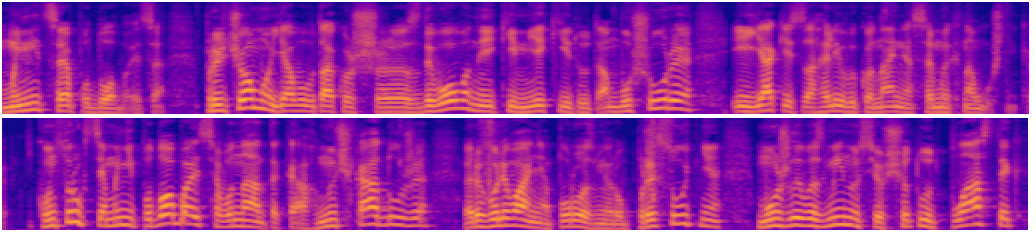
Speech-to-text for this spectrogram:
мені це подобається. Причому я був також е, здивований, які м'які тут амбушури і якість взагалі виконання самих навушників. Конструкція мені подобається, вона така гнучка дуже, регулювання по розміру присутнє. Можливо, з мінусів, що тут пластик,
